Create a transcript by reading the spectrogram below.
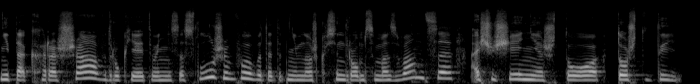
не так хороша, вдруг я этого не заслуживаю, вот этот немножко синдром самозванца, ощущение, что то, что ты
